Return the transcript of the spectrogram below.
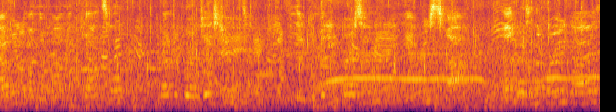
Scouting on the Council, and the committee person, Scott. Welcome to the parade, guys.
